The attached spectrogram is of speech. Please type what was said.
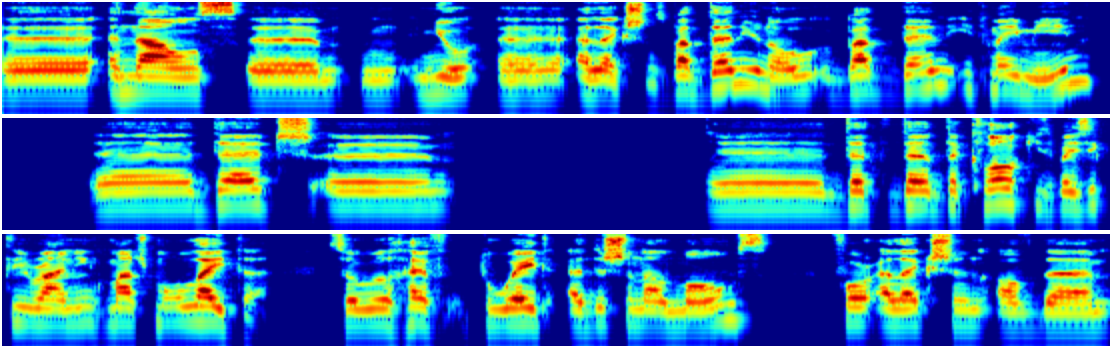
uh, announce um, new uh, elections. But then you know, but then it may mean uh, that um, that the, the clock is basically running much more later. So we'll have to wait additional months for election of the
